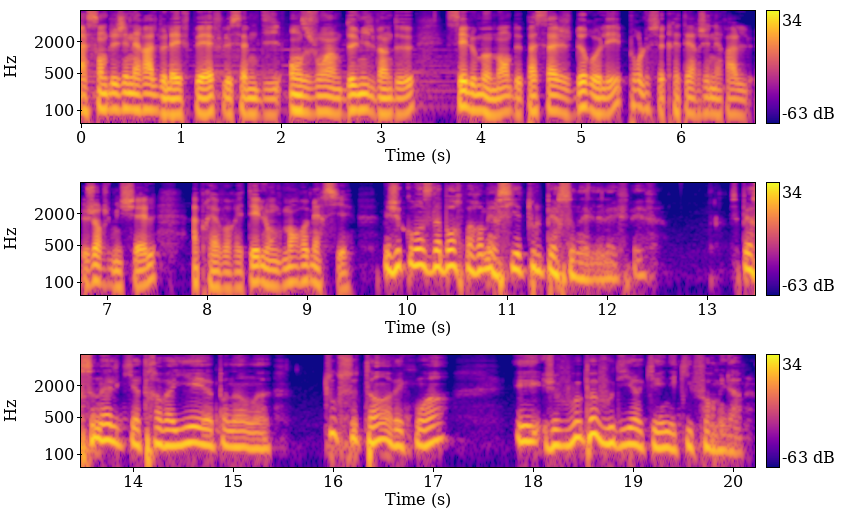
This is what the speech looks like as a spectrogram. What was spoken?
Assemblée générale de la FPF le samedi 11 juin 2022, c'est le moment de passage de relais pour le secrétaire général Georges Michel, après avoir été longuement remercié. Mais je commence d'abord par remercier tout le personnel de la FPF. Ce personnel qui a travaillé pendant euh, tout ce temps avec moi, et je peux vous dire qu'il y a une équipe formidable.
